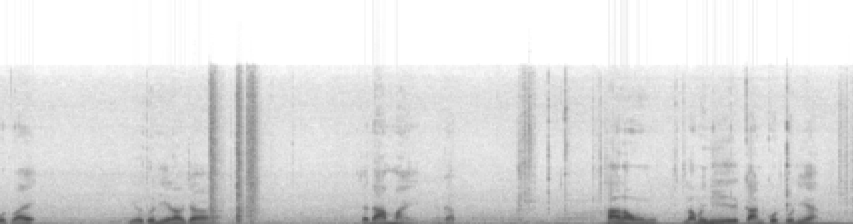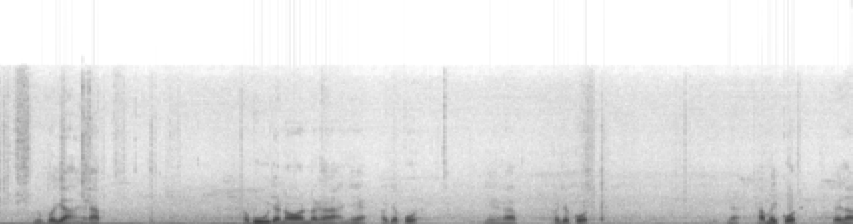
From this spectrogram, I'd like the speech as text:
กดไว้ เดี๋ยวตัวนี้เราจะ จะดามใหม่นะครับ ถ้าเราเราไม่มีการกดตัวนี้ยกตัวอย่างนะครับขบูจะนอนลักษณะอย่างเงี้ยเขาจะกดเนี่ยนะครับเขาจะกดเนี่ยถ้าไม่กดเวลา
